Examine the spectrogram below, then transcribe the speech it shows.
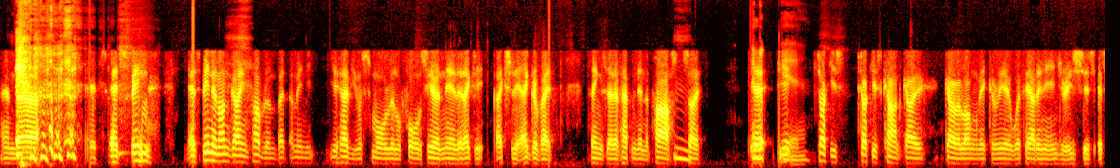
and uh, it's it's been it's been an ongoing problem. But I mean, you have your small little falls here and there that actually actually aggravate things that have happened in the past. Mm. So yeah, yeah. jockeys jockeys can't go go along their career without any injuries. It's, it's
